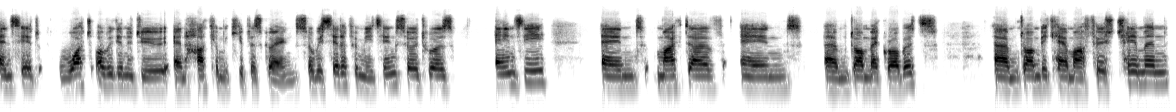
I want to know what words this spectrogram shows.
and said, What are we going to do, and how can we keep this going? So we set up a meeting. So it was Ainslie and Mike Dove and um, Don McRoberts. Um, Don became our first chairman,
